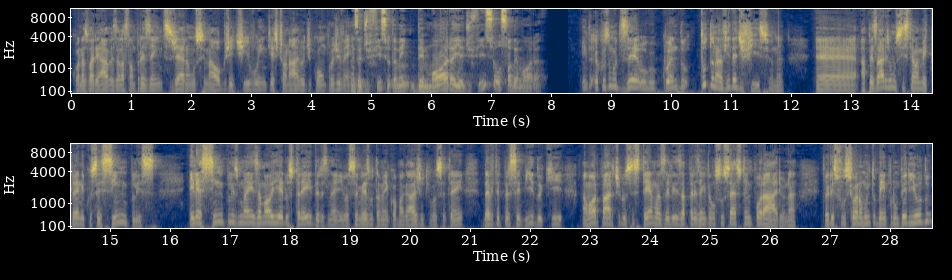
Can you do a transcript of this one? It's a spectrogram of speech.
quando as variáveis elas estão presentes, gera um sinal objetivo e inquestionável de compra ou de venda. Mas é difícil também? Demora e é difícil ou só demora? Então, eu costumo dizer, Hugo, quando tudo na vida é difícil, né? É, apesar de um sistema mecânico ser simples, ele é simples, mas a maioria dos traders, né, e você mesmo também com a bagagem que você tem, deve ter percebido que a maior parte dos sistemas eles apresentam um sucesso temporário, né? Então eles funcionam muito bem por um período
